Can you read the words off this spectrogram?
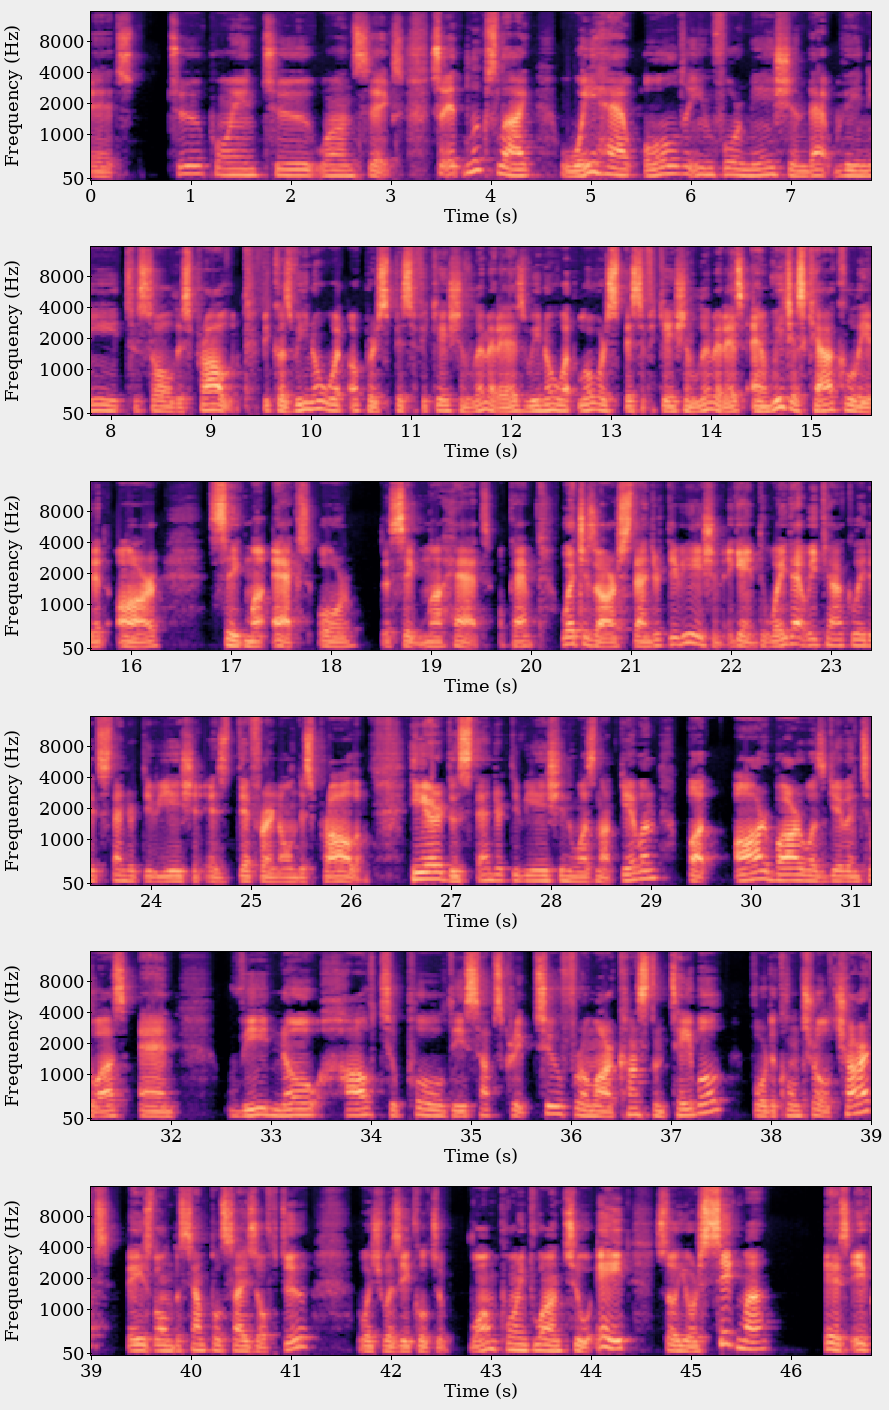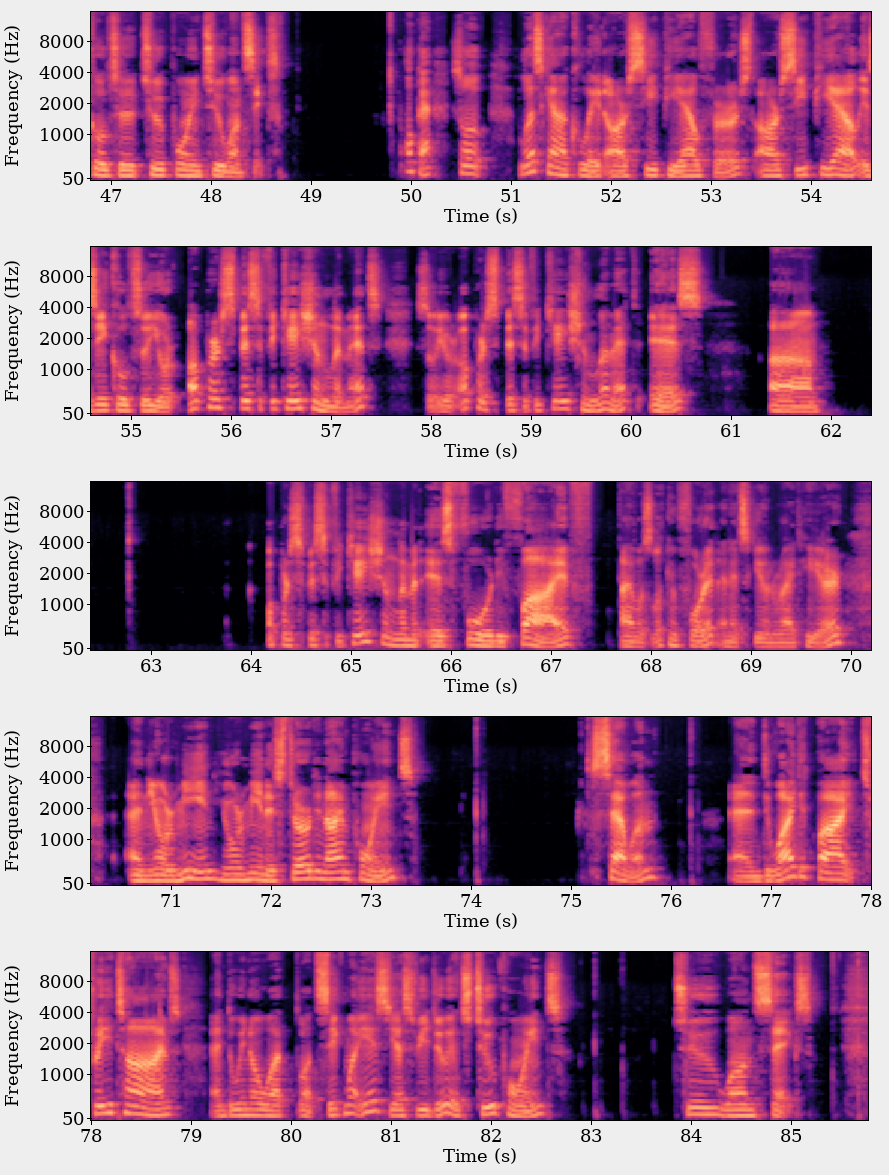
It's 2.216. So it looks like we have all the information that we need to solve this problem because we know what upper specification limit is, we know what lower specification limit is, and we just calculated our sigma x or the sigma hat, okay, which is our standard deviation. Again, the way that we calculated standard deviation is different on this problem. Here, the standard deviation was not given, but R bar was given to us and we know how to pull the subscript 2 from our constant table for the control charts based on the sample size of 2, which was equal to 1.128. So your sigma is equal to 2.216. Okay, so let's calculate our CPL first. Our CPL is equal to your upper specification limit. So your upper specification limit is um, upper specification limit is 45. I was looking for it and it's given right here. And your mean, your mean is 39.7 and divided by 3 times. And do we know what, what sigma is? Yes, we do. It's 2.216.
